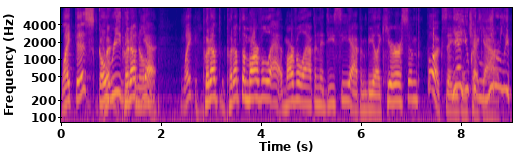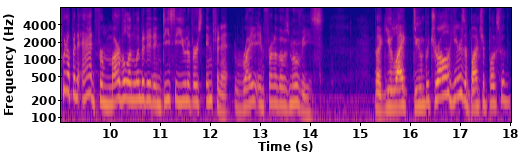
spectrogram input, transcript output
like this, go Put- read put the, up- you know, yeah. Like put up put up the Marvel app, Marvel app and the DC app and be like, here are some books that you yeah, you check could out. literally put up an ad for Marvel Unlimited and DC Universe Infinite right in front of those movies. Like you like Doom Patrol? Here's a bunch of books with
